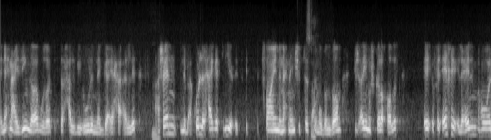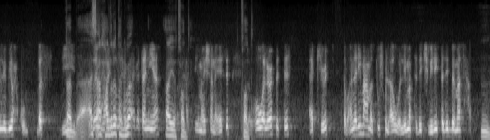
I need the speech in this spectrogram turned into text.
إن إحنا عايزين جواب وزارة الصحة اللي بيقول إن الجائحة قلت. عشان نبقى كل حاجة clear fine إن إحنا نمشي. ب system وبنظام مفيش أي مشكلة خالص إيه، في الآخر العلم هو اللي بيحكم بس دي طب أسأل حضرتك بقى حاجة ثانية أيوه اتفضل معلش أنا آسف اتفضل هو ال rapid test accurate طب أنا ليه ما عملتوش من الأول؟ ليه ما ابتديتش بيه؟ ليه ابتديت بمسحة؟ مم.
